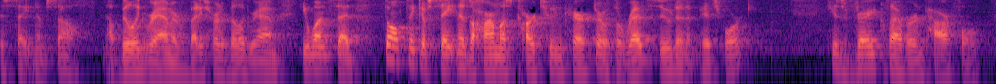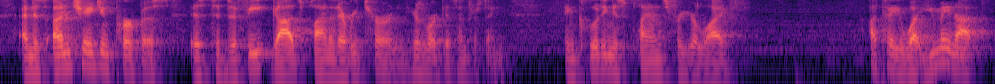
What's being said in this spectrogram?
is Satan himself. Now, Billy Graham, everybody's heard of Billy Graham, he once said, Don't think of Satan as a harmless cartoon character with a red suit and a pitchfork. He is very clever and powerful, and his unchanging purpose is to defeat God's plan at every turn. And here's where it gets interesting including his plans for your life. I'll tell you what, you may not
